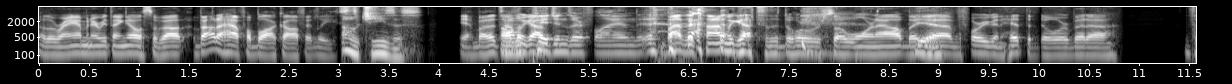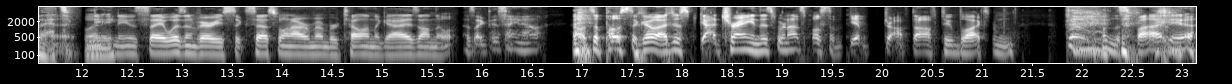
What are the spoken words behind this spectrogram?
uh, the Ram and everything else about about a half a block off at least. Oh Jesus! yeah. By the All time the we got pigeons are flying. by the time we got to the door, we we're so worn out. But Yeah. yeah, before we even hit the door, but uh, That's Uh, funny. need- Needless to say, it wasn't very successful. And I remember telling the guys on the, I was like, "This ain't how, how it's supposed to go. I just got trained. This we're not supposed to get dropped off two blocks from from the spot." Yeah,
